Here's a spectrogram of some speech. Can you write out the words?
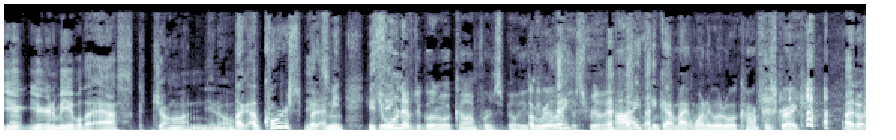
you're, you're going to be able to ask John, you know. Like, of course, but I mean, you, You think. won't have to go to a conference, Bill. You Oh, can really? Just really. I think I might want to go to a conference, Greg. I don't.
